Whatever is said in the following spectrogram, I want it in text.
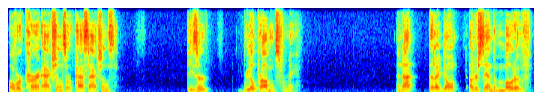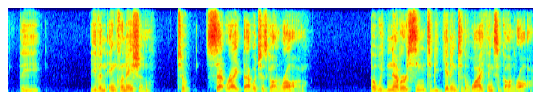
over current actions or past actions, these are real problems for me. And not that I don't understand the motive, the even inclination to set right that which has gone wrong. But we never seem to be getting to the why things have gone wrong.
